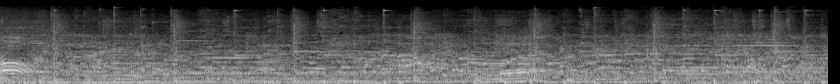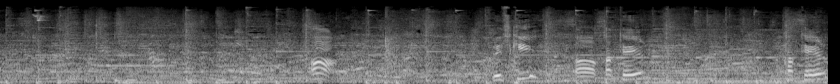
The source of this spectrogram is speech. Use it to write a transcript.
Oh. Oh. Whiskey? Oh, cocktail? Cocktail?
